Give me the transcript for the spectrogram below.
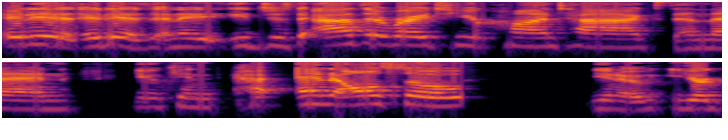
It is. It is, and it, it just adds it right to your contacts, and then you can. Ha- and also, you know, you're.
